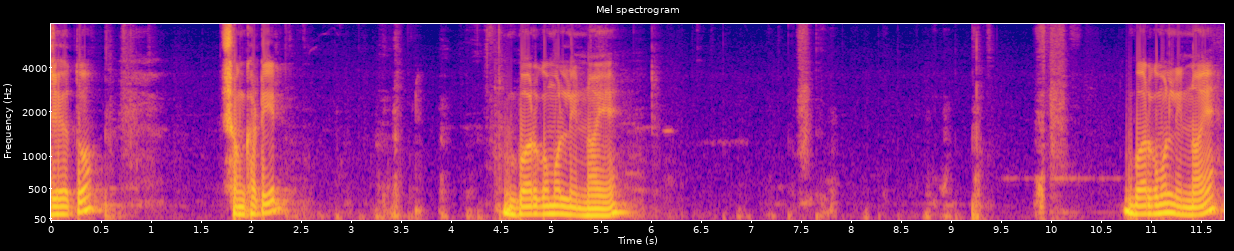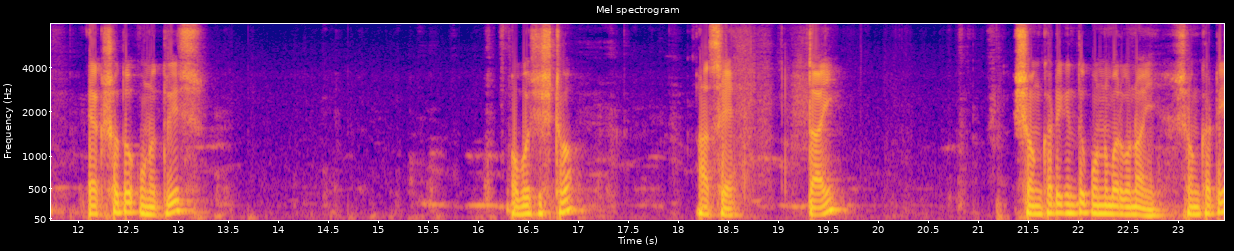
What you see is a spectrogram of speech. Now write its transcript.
যেহেতু সংখ্যাটির বর্গমূল নির্ণয়ে বর্গমূল নির্ণয়ে একশত উনত্রিশ। অবশিষ্ট আছে। তাই সংখ্যাটি কিন্তু পূর্ণবর্গ নয়। সংখ্যাটি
